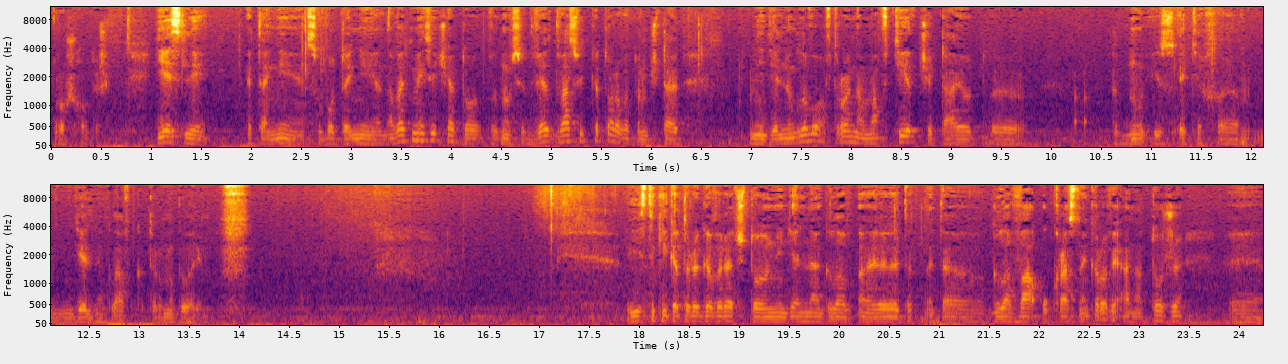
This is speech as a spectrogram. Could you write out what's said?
в Рошходыш. Если это не суббота, не новомесяча, то выносят две, два свитка, которые потом читают недельную главу, а второй на Мафтир читают э, одну из этих э, недельных глав, о которых мы говорим. Есть такие, которые говорят, что недельная глава, э, это, это глава у красной крови, она тоже э,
